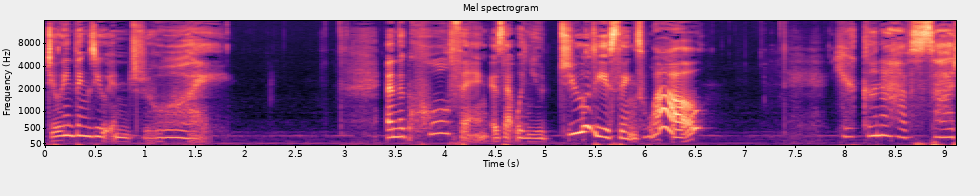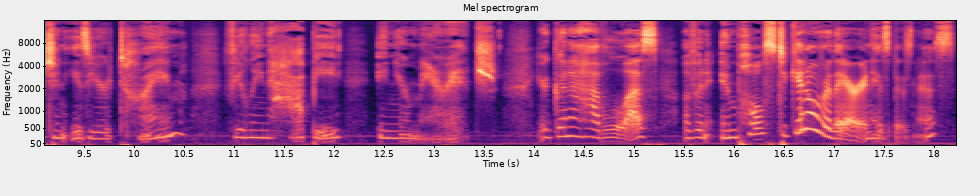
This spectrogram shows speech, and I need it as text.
doing things you enjoy. And the cool thing is that when you do these things well, you're to have such an easier time feeling happy in your marriage. You're to have less of an impulse to get over there in his business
